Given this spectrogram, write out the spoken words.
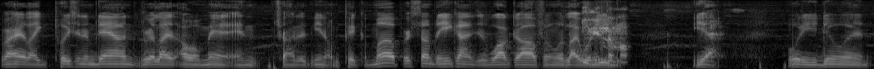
right? Like pushing him down, realize, oh man, and try to you know pick him up or something. He kind of just walked off and was like, "What are you? Yeah, what are you doing?"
